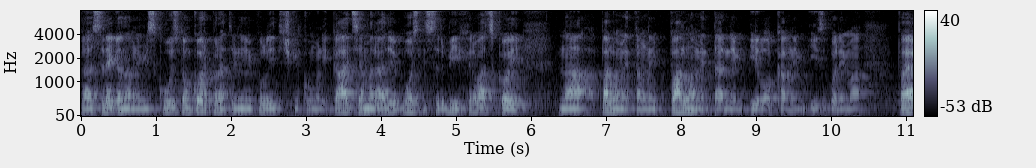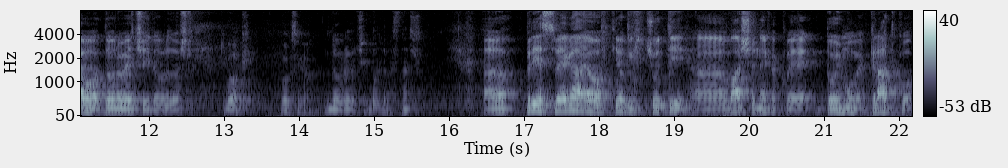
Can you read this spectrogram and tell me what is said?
e, s regionalnim iskustvom, korporativnim i političkim komunikacijama, radio je u Bosni, Srbiji i Hrvatskoj, na parlamentarnim, parlamentarnim i lokalnim izborima. Pa evo, dobro večer i dobrodošli. Bog, Bog svima. Dobro večer, bolje vas našli. A, prije svega, evo, htio bih čuti a, vaše nekakve dojmove kratko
